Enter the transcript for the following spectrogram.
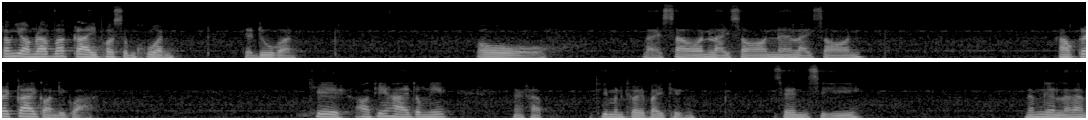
ต้องยอมรับว่าไกลพอสมควร เดี๋ยวดูก่อน โอ้ หลายซ้อนหลายซ้อนนะหลายซ้อน เอาใกล้ ๆ ก่อนดีกว่า โอเค เอาที่ไฮตรงนี้นะครับ ที่มันเคยไปถึงเส้นสี น้ำเงินแล้วกัน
